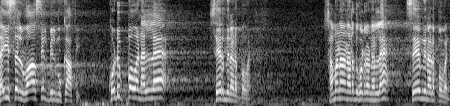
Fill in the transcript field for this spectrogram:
லைசல் வாசில் பில் முகாஃபி கொடுப்பவன் அல்ல சேர்ந்து நடப்பவன். சமனா நடந்து கொள்றவன் அல்ல சேர்ந்து நடப்பவன்.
